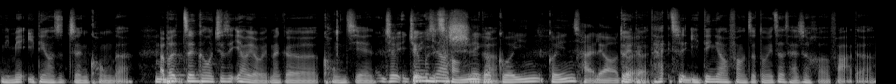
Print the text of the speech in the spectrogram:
里面一定要是真空的，嗯、啊，不是真空，就是要有那个空间，就就一层那个隔音隔音材料，对，对的，它是一定要放这东西，嗯、这才是合法的，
